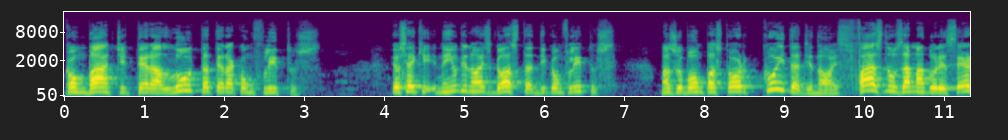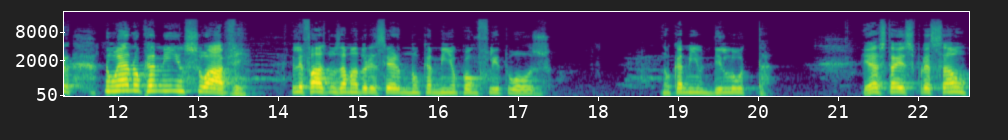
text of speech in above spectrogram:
combate, terá luta, terá conflitos. Eu sei que nenhum de nós gosta de conflitos, mas o bom pastor cuida de nós, faz-nos amadurecer, não é no caminho suave, ele faz-nos amadurecer no caminho conflituoso, no caminho de luta. E esta expressão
